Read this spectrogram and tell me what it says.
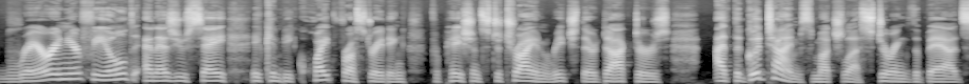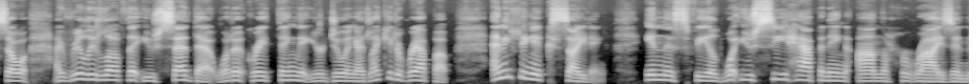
rare in your field. And as you say, it can be quite frustrating for patients to try and reach their doctors at the good times, much less during the bad. So I really love that you said that. What a great thing that you're doing. I'd like you to wrap up anything exciting in this field, what you see happening on the horizon,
